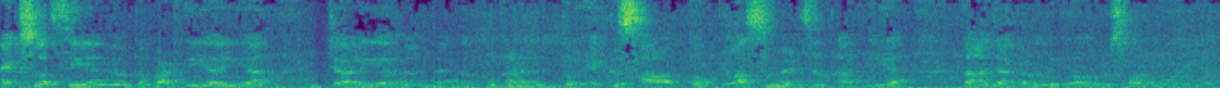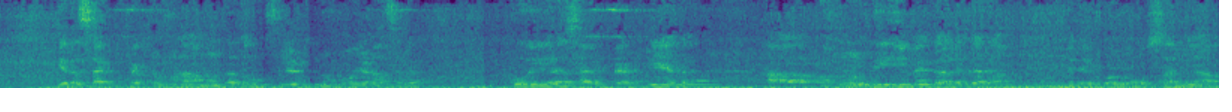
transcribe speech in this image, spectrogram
180 ਐਮਐਮ ਤੋਂ ਘਟਦੀ ਆਈ ਆ 40 ਐਮਐਮ ਤੱਕ, ਉਹਨਾਂ ਨੇ ਮੇਰੇ ਤੋਂ 1 ਸਾਲ ਤੋਂ ਪਲੱਸ ਮੈਡੀਸਨ ਖਾਧੀ ਆ, ਤਾਂ ਜਾ ਕੇ ਉਹਨਾਂ ਦੀ ਪ੍ਰੋਬਲਮ ਸੋਲਵ ਹੋਈ ਆ। ਜਿਹੜਾ ਸਾਈਡ ਇਫੈਕਟ ਹੋਣਾ ਹੁੰਦਾ ਤਾਂ ਉਸ ਲੇਡੀ ਨੂੰ ਹੋ ਜਾਣਾ ਸੀਗਾ। ਕੋਈ ਜਿਹੜਾ ਸਾਈਡ ਇਫੈਕਟ ਨਹੀਂ ਹੈਗਾ। ਹੁਣ ਦੀ ਹੀ ਮੈਂ ਗੱਲ ਕਰਾਂ, ਮੇਰੇ ਕੋਲ ਬਹੁਤ ਸਾਰੀਆਂ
